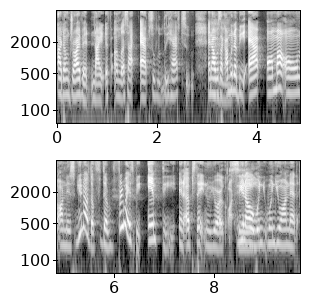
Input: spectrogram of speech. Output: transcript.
I don't drive at night if unless I absolutely have to. And I was like, I'm gonna be at on my own on this. You know, the the freeways be empty in upstate New York. You know, when you when you on that,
